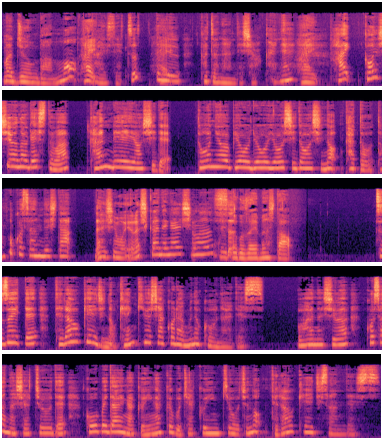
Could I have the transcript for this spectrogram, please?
まあ順番も大切っていうことなんでしょうかね。はい。はい。今週のゲストは、管理栄養士で糖尿病療養指導士の加藤智子さんでした。来週もよろしくお願いします。ありがとうございました。続いて、寺尾刑事の研究者コラムのコーナーです。お話は、小佐奈社長で神戸大学医学部客員教授の寺尾啓二さんです。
